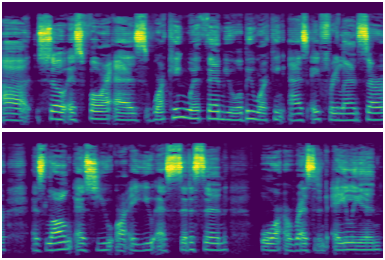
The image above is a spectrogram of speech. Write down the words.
Uh, so as far as working with them, you will be working as a freelancer as long as you are a U.S. citizen or a resident alien.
